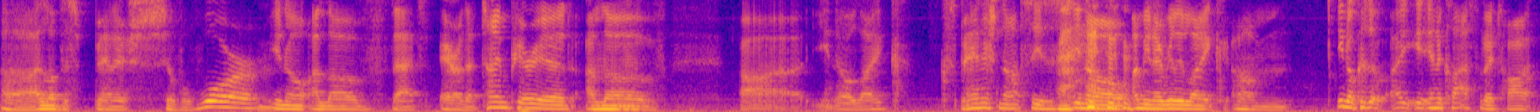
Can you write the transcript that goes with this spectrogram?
uh, I love the Spanish Civil War. You know, I love that era, that time period. I love, uh, you know, like Spanish Nazis. You know, I mean, I really like, um, you know, because I in a class that I taught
